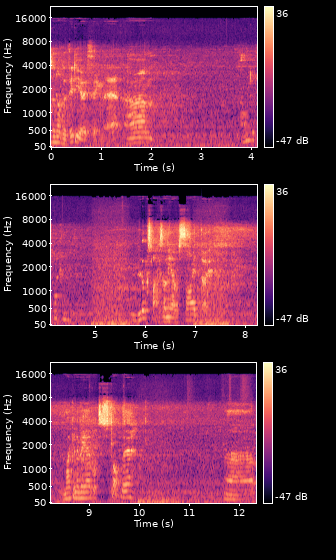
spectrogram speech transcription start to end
There's another video thing there. Um, I wonder if I can. It looks like it's on the other side though. Am I going to be able to stop there? Uh,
